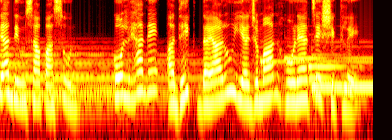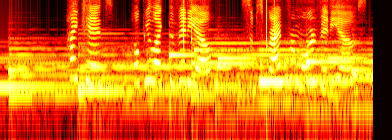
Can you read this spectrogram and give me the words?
त्या दिवसापासून कोल्ह्याने अधिक दयाळू यजमान होण्याचे शिकले. Hi kids, hope you liked the video. Subscribe for more videos.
